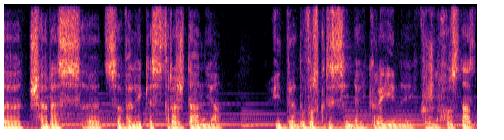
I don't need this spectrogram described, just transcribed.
е, через е, це велике страждання йде до Воскресіння і країни, і кожного з нас.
